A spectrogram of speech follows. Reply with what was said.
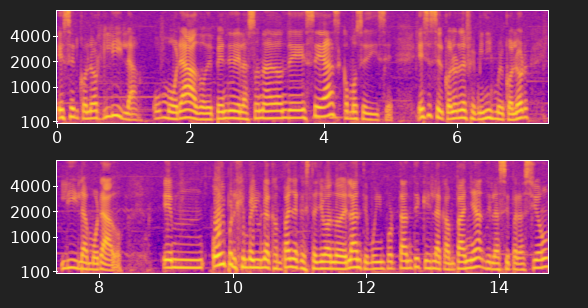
es el color lila o morado, depende de la zona de donde seas, como se dice. Ese es el color del feminismo, el color lila morado. Em, hoy, por ejemplo, hay una campaña que se está llevando adelante muy importante, que es la campaña de la separación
